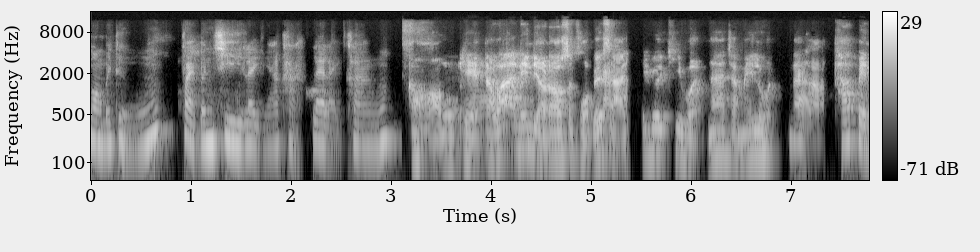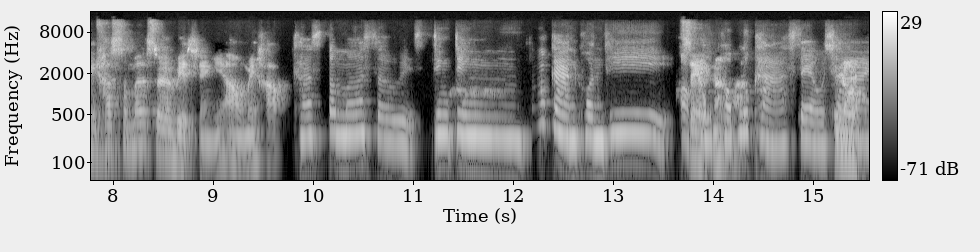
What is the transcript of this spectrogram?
มองไปถึงฝ่ายบัญชีอะไรอย่างเงี้ยค่ะ หลาย ๆ ครั้ง อ๋อโอเค แต่ว่าอันนี้เดี๋ยวเราสโคปด้วยสายด้วยคีย์เวิร์ดน่าจะไม่หลุดนะครับ ถ้าเป็น customer service อย่างนี้เอาไหมครับ Customer Service จริง ๆ ต้องการคนที่ออกเซลล์ไปมากพบกว่าลูกค้าเซลล์เซลล์ใช่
